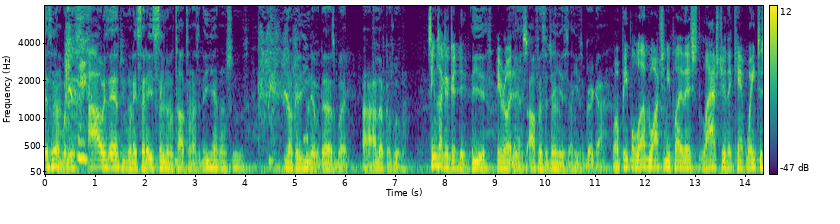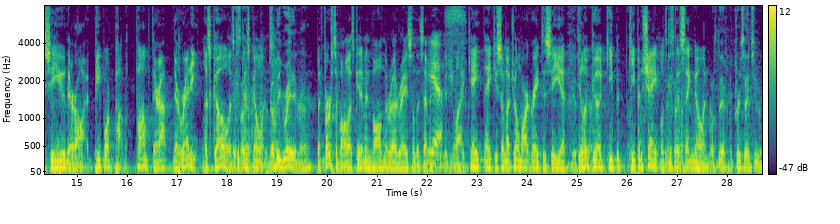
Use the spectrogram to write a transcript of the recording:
ask him, but if, I always ask people when they say they've seen him or talked to him. I said, "Do you have on shoes?" You know, because he never does. But uh, I love Coach Whipple. Seems like a good dude. He is. He really he does. Is. Offensive genius, and he's a great guy. Well, people loved watching you play this last year. They can't wait to see you. They're all, people are pu- pumped. They're up. They're ready. Let's go. Let's Yes, get this going. Go So- big red, man. But first of all, let's get him involved in the road race on the 17th of July. Kate, thank you so much. Omar, great to see you. you look sir. good. Keep it keep in shape. Let's Yes, get this thing going. Most definitely. Appreciate you.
